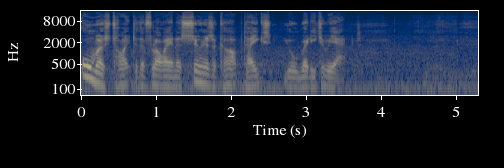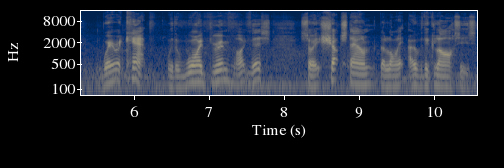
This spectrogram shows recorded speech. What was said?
almost tight to the fly and as soon as a carp takes, you're ready to react. Wear a cap with a wide brim like this so it shuts down the light over the glasses.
